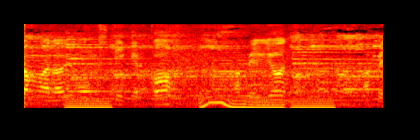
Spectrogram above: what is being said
lang ano, yung speaker ko. Papel yun. Papel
